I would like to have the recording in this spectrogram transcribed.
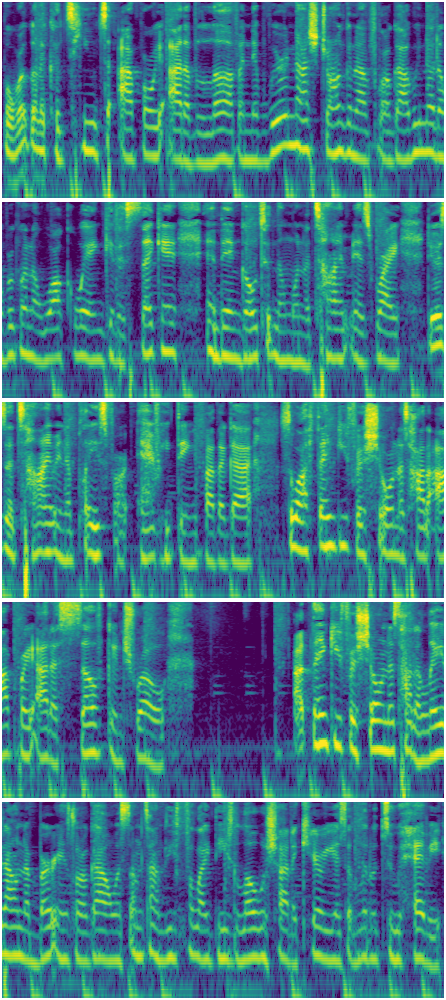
But we're going to continue to operate out of love. And if we're not strong enough, Lord God, we know that we're going to walk away and get a second and then go to them when the time is right. There's a time and a place for everything, Father God. So I thank you for showing us how to operate out of self control. I thank you for showing us how to lay down the burdens, Lord God, when sometimes we feel like these loads try to carry us a little too heavy,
